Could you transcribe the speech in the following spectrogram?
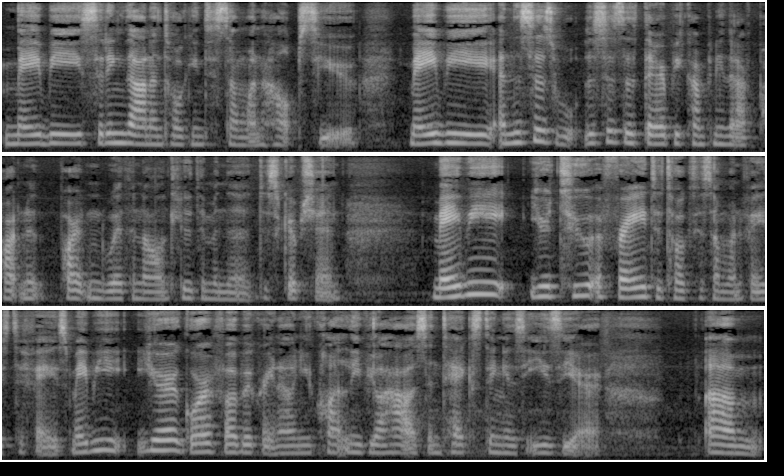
maybe sitting down and talking to someone helps you. Maybe, and this is this is the therapy company that I've partnered partnered with, and I'll include them in the description. Maybe you're too afraid to talk to someone face to face. Maybe you're agoraphobic right now and you can't leave your house, and texting is easier. Um,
